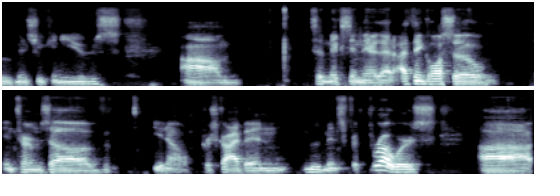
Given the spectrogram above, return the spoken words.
movements you can use um, to mix in there. That I think also in terms of you know prescribing movements for throwers, uh,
